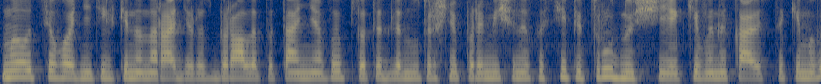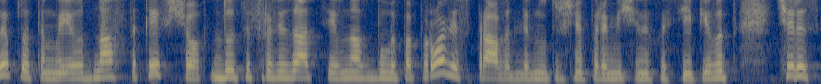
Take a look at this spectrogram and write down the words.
ми от сьогодні тільки на нараді розбирали питання виплати для внутрішньопереміщених осіб і труднощі, які виникають з такими виплатами. І одна з таких, що до цифровізації в нас були паперові справи для внутрішньопереміщених осіб. І от через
